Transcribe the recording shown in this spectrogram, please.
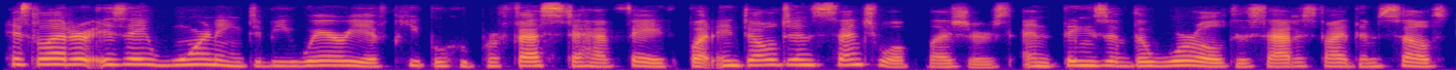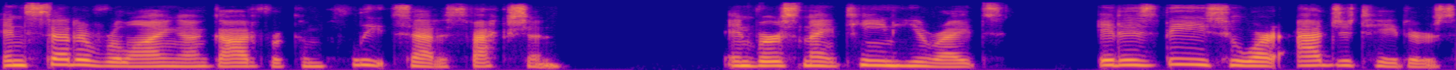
His letter is a warning to be wary of people who profess to have faith but indulge in sensual pleasures and things of the world to satisfy themselves instead of relying on God for complete satisfaction. In verse 19, he writes, It is these who are agitators,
